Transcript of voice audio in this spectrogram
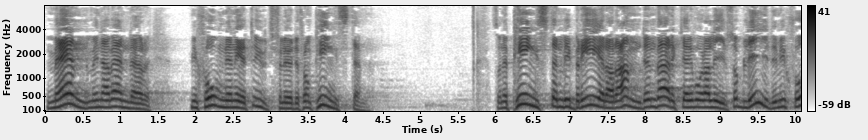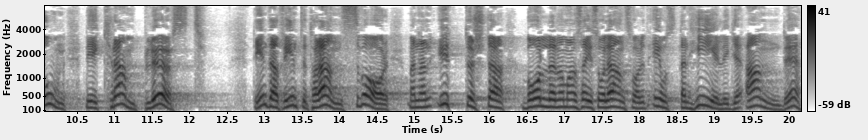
Men, mina vänner, missionen är ett utflöde från pingsten. Så när pingsten vibrerar, anden verkar i våra liv, så blir det mission. Det är kramplöst. Det är inte att vi inte tar ansvar, men den yttersta bollen, om man säger så, eller ansvaret, är hos den helige Ande.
